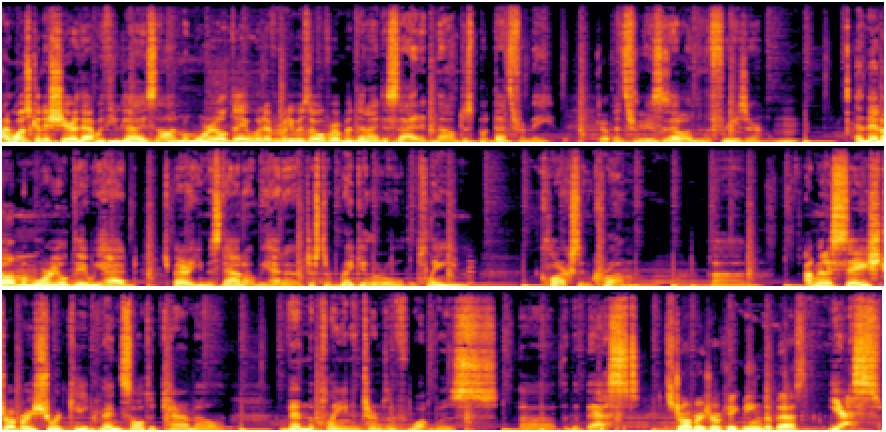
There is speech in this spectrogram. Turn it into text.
I was gonna share that with you guys on Memorial Day when everybody was over, but then I decided no, I'm just put that's for me. Kept That's for me. So that yourself. one's in the freezer. And then on Memorial Day, we had which Barry, you missed out on. We had a just a regular old plain Clarkson crumb. Um, I'm gonna say strawberry shortcake, then salted caramel, then the plain in terms of what was uh, the best. Strawberry shortcake being the best. Yes.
